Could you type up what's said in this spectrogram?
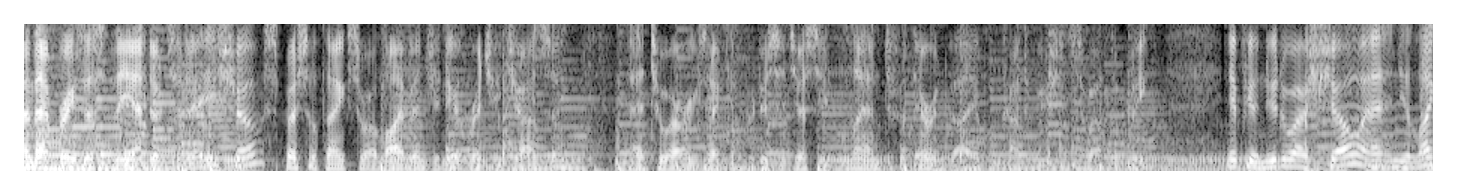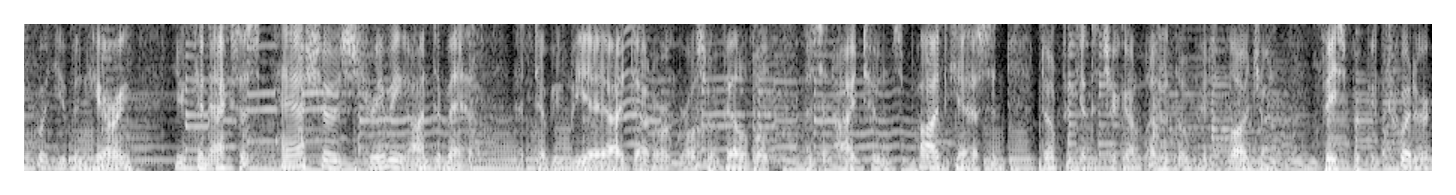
And that brings us to the end of today's show. Special thanks to our live engineer, Richie Johnson, and to our executive producer, Jesse Lent, for their invaluable contributions throughout the week. If you're new to our show and you like what you've been hearing, you can access past shows streaming on demand at WBAI.org. We're also available as an iTunes podcast. And don't forget to check out Leonard Lopate at Large on Facebook and Twitter,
